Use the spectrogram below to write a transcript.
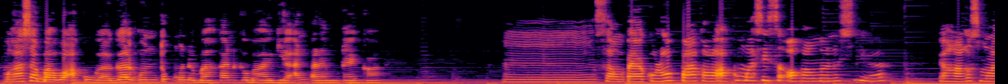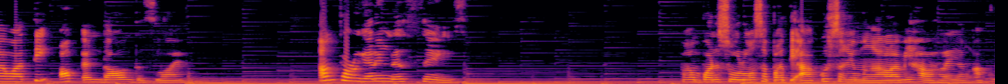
Merasa bahwa aku gagal untuk menebahkan kebahagiaan pada mereka. Hmm, sampai aku lupa kalau aku masih seorang manusia yang harus melewati up and down this life. I'm forgetting the things. Perempuan sulung seperti aku sering mengalami hal-hal yang aku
